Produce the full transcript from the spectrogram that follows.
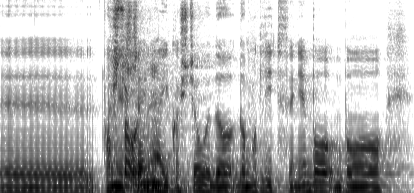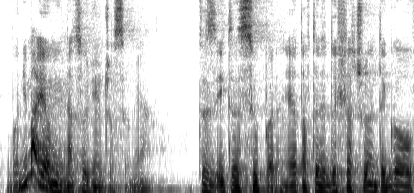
yy, pomieszczenia nie? i kościoły do, do modlitwy, nie? Bo, bo, bo nie mają ich na co dzień czasem, nie? To jest, I to jest super. Ja tam wtedy doświadczyłem tego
